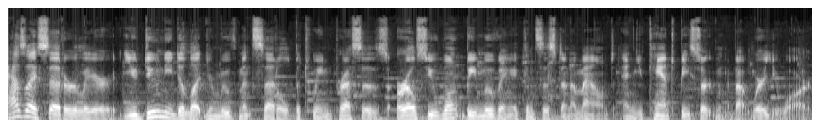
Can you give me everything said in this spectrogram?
As I said earlier, you do need to let your movement settle between presses, or else you won't be moving a consistent amount, and you can't be certain about where you are.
